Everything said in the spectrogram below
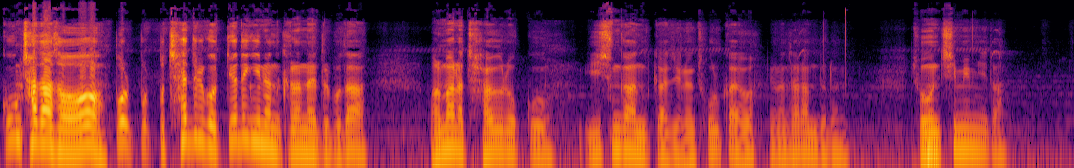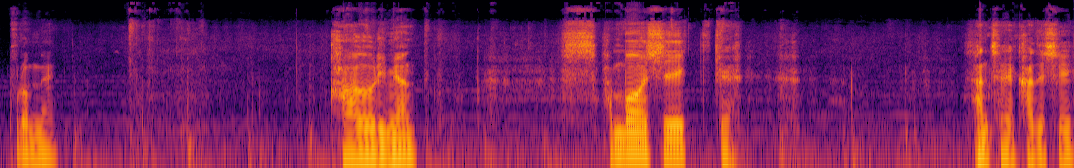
꽁 찾아서 볼, 볼, 뭐채 들고 뛰어다니는 그런 애들보다 얼마나 자유롭고 이 순간까지는 좋을까요? 이런 사람들은 좋은 취미입니다. 부럽네. 가을이면 한 번씩 이렇게 산책하듯이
